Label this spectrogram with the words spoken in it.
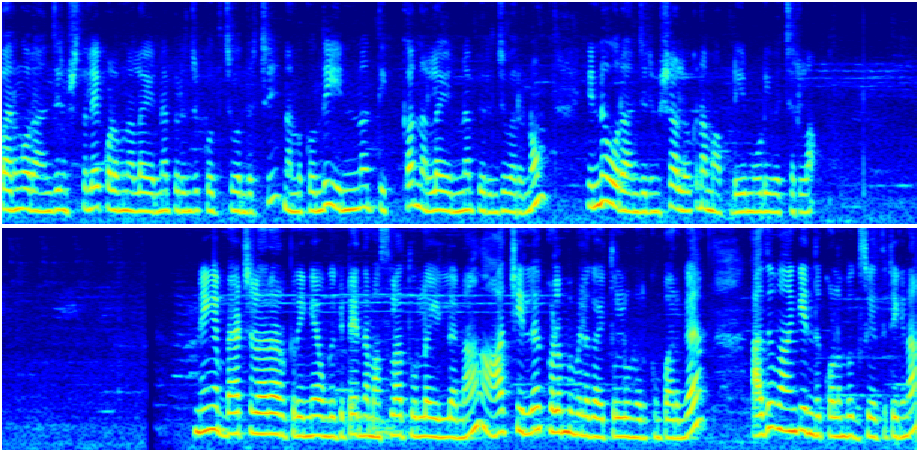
பாருங்கள் ஒரு அஞ்சு நிமிஷத்துலேயே குழம்பு நல்லா எண்ணெய் பிரிஞ்சு கொதிச்சு வந்துருச்சு. நமக்கு வந்து இன்னும் திக்காக நல்லா எண்ணெய் பிரிஞ்சு வரணும். இன்னும் ஒரு அஞ்சு நிமிஷம் அளவுக்கு நம்ம அப்படியே மூடி வச்சிடலாம் நீங்கள் பேச்சுலராக இருக்கிறீங்க உங்ககிட்ட இந்த மசாலா தூள்லாம் இல்லைன்னா ஆச்சியில் குழம்பு மிளகாய் தூள் ஒன்று இருக்கும் பாருங்கள் அது வாங்கி இந்த குழம்புக்கு சேர்த்துட்டிங்கன்னா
